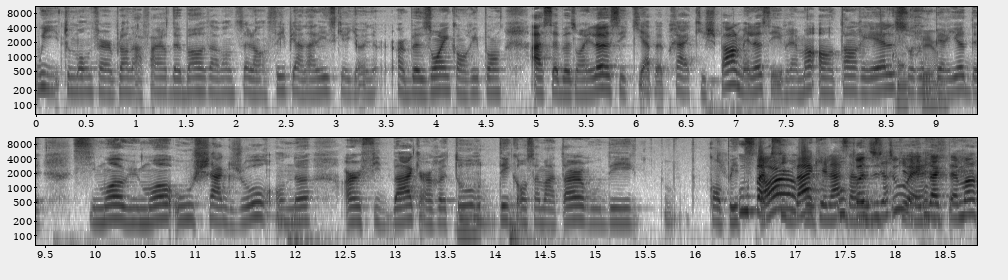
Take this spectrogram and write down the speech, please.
oui, tout le monde fait un plan d'affaires de base avant de se lancer, puis analyse qu'il y a un, besoin, qu'on répond à ce besoin-là. C'est qui à peu près à qui je parle, mais là, c'est vraiment en temps réel sur une période de six mois, huit mois, où chaque jour, on a un feedback, un retour mm-hmm. des consommateurs ou des compétiteur. Ou pas de feedback, et là, ça pas veut du tout, exactement.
